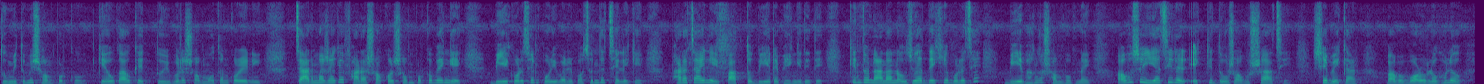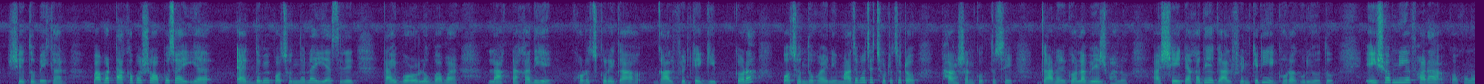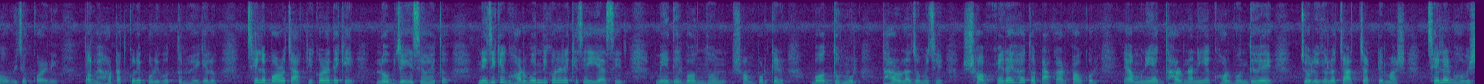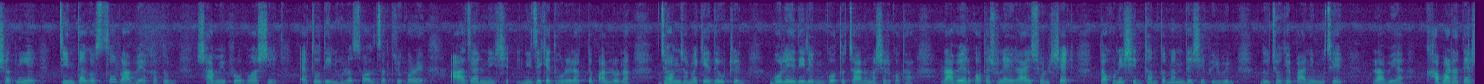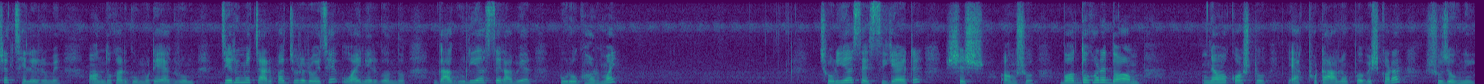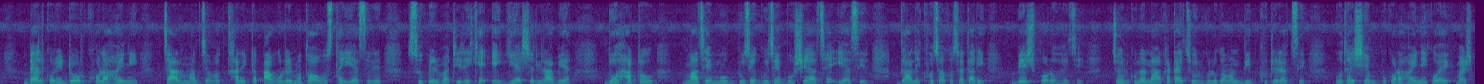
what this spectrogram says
তুমি তুমি সম্পর্ক। কেউ কাউকে তুই বলে সম্বোধন করেনি। চার মাস আগে ফারা সকল সম্পর্ক ভেঙে বিয়ে করেছেন পরিবারের পছন্দের ছেলেকে। ফারা চাইলে পারত বিয়েটা ভেঙে দিতে, কিন্তু নানান অজুহাত দেখিয়ে বলেছে, বিয়ে ভাঙা সম্ভব নয়। অবশ্য ইয়াসিরের একটি দোষ অবশ্য আছে, সে বেকার। বাবা বড়লোক হলেও সে তো বেকার। বাবার টাকা পয়সা অপচয় ইয়া একদমই পছন্দ না ইয়াসিরের। তাই বড়লোক বাবার লাখ টাকা দিয়ে খরচ করে গার্লফ্রেন্ডকে গিফট করা পছন্দ করেনি। মাঝে মাঝে ছোট ছোট ফাংশন করতো সে। গানের গলা বেশ ভালো। আর সেই টাকা দিয়ে গার্লফ্রেন্ডকে নিয়ে ঘোরাঘুরি হতো। এইসব নিয়ে ফারা কখনো অভিযোগ করেনি। তবে হঠাৎ করে পরিবর্তন হয়ে গেল। ছেলে বড় চাকরি করে দেখে লোভ জেগেছে হয়তো। নিজেকে ঘরবন্দি করে রেখেছে ইয়াসির। মেয়েদের বন্ধন সম্পর্কের বদ্ধমূল ধারণা জমেছে। সব মেয়েরাই হয়তো টাকার পাউকল এমনই এক ধারণা নিয়ে ঘরবন্দি হয়ে চলে গেল চার চারটে মাস। ছেলের ভবিষ্যৎ নিয়ে চিন্তাগ্রস্ত রাবেয়া খাতুন। স্বামী প্রবাসী। এতদিন হলো সলচাত্রি করে আজ আর নিজে- নিজেকে ধরে রাখতে পারল না। ঝমঝমে কেঁদে উঠলেন। বলেই দিলেন গত চার মাসের কথা। রাবেয়ার কথা শুনে রাইসুল শেখ তখনই সিদ্ধান্ত নেন দেশে ফিরবেন। দু চোখে পানি মুছে রাবেয়া খাবার হাতে আসেন ছেলের রুমে। অন্ধকার গুমোটে এক রুম। যে রুমে চারপাশ জুড়ে রয়েছে ওয়াইনের গন্ধ। গা গুলিয়ে আসছে রাবেয়ার। পুরো ঘরময় ছড়িয়ে আসে সিগারেটের শেষ অংশ। বদ্ধ ঘরে দম নেওয়া কষ্ট। এক ফোঁটা আলো প্রবেশ করার সুযোগ নেই। ব্যালকনির ডোর খোলা হয়নি চার মাস যাবৎ। খানিকটা পাগলের মতো অবস্থা ইয়াসিরের সুপের বাটি রেখে এগিয়ে আসেন রাবেয়া। দু হাঁটু মাঝে মুখ বুজে গুজে বসে আছে ইয়াসির। গালে খোঁচা খোঁচা দাড়ি বেশ বড় হয়েছে। চুলগুলো না কাটায় চুলগুলো কেমন বিদ ঘুটে রাখছে। বোধহয় শ্যাম্পু করা হয়নি কয়েক মাস।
